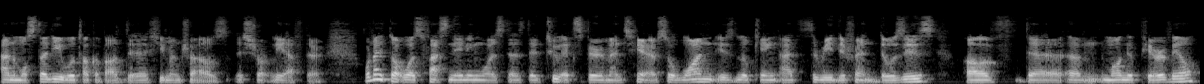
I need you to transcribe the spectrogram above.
animal study. We'll talk about the human trials shortly after. What I thought was fascinating was there's the two experiments here. So one is looking at three different doses of the um, molnupiravir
